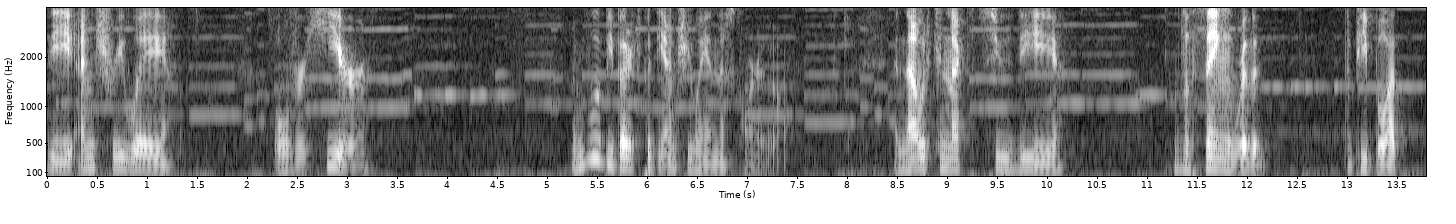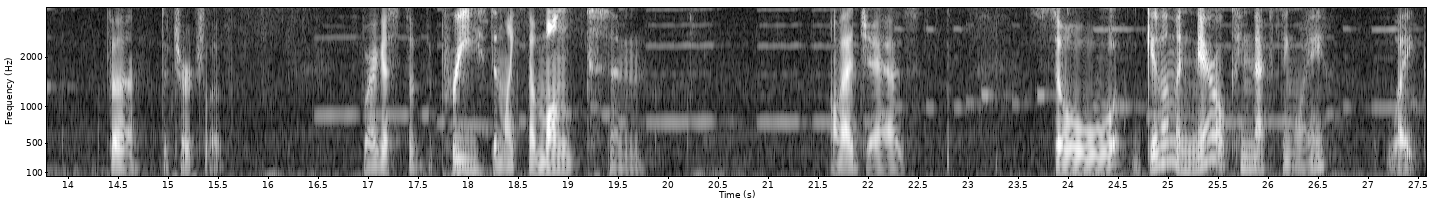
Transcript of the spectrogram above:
the entryway over here. Maybe it would be better to put the entryway in this corner, though. And that would connect to the the thing where the the people at the the church live. Where I guess the, the priest and like the monks and all that jazz. So give them a narrow connecting way like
